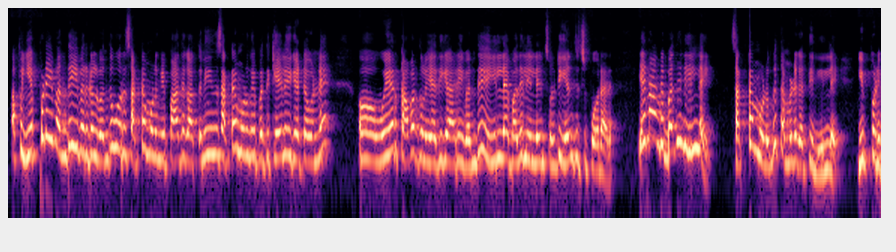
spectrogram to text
அப்ப எப்படி வந்து இவர்கள் வந்து ஒரு சட்டம் ஒழுங்கை பாதுகாத்து நீ இந்த சட்டம் ஒழுங்கை பத்தி கேள்வி கேட்ட உடனே உயர் காவல்துறை அதிகாரி வந்து இல்லை பதில் இல்லைன்னு சொல்லிட்டு எந்திரிச்சு போறாரு. ஏன்னா அங்க பதில் இல்லை. சட்டம் ஒழுங்கு தமிழகத்தில் இல்லை. இப்படி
